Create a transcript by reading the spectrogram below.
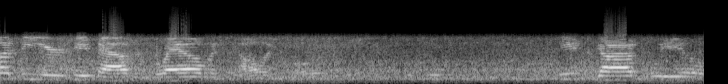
What the year 2012 is calling for. It's God's will.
